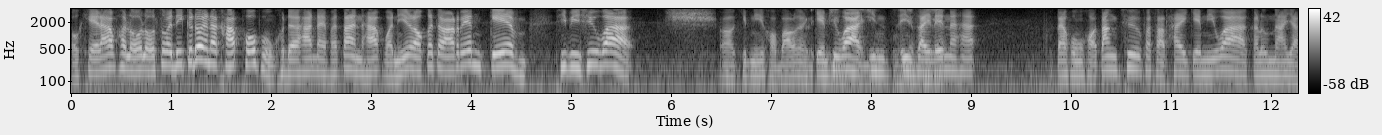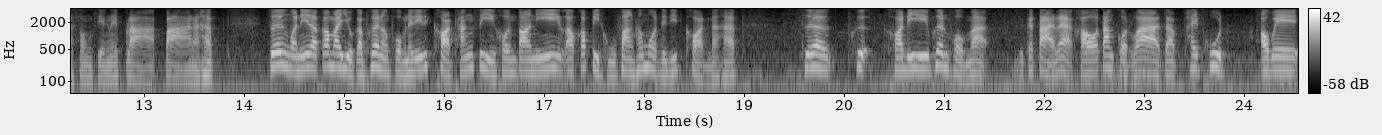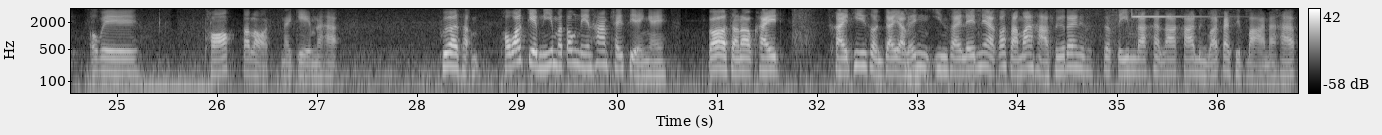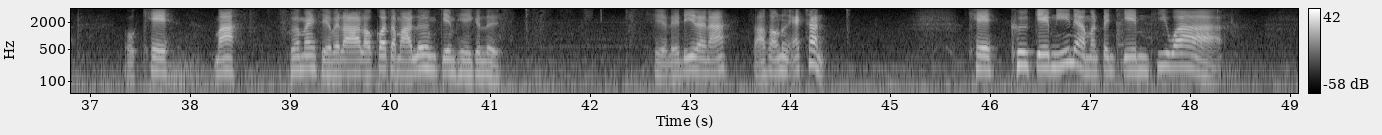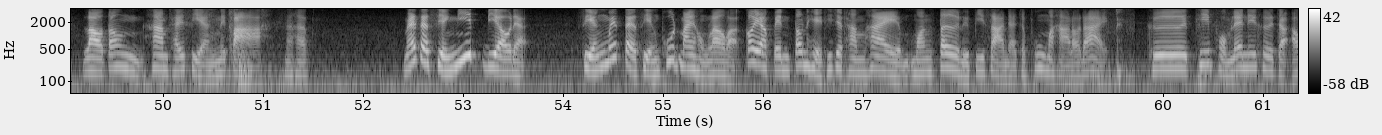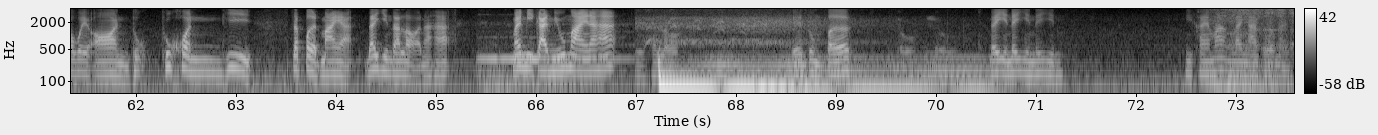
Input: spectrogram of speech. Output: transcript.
โอเคนะครับฮัลโหลโหลสวัสดีกันด้วยนะครับพบผมคนเดิมฮาร์ดนายพัตตันนะครับ วันนี้เราก็จะมาเล่นเกมที่มีชื่อว่าชิเอ่อคลิปนี้ขอเบาแล้วกัน เกมชื่อว่า In In Silence นะฮะ แต่ผมขอตั้งชื่อภาษาไทยเกมนี้ว่ากรุณาอย่าส่งเสียงในป่าป่านะครับ ซึ่งวันนี้เราก็มาอยู่กับเพื่อนของผมใน Discord ทั้ง 4 คนตอนนี้เราก็ปิดหูฟังทั้งหมดใน Discord นะครับเสื้อเพื่อคอดีเพื่อนผมอะ่ะหรือกระต่ายแหละเขาตั้งกฎว่าจะให้พูด away away talk ตลอดในเกมนะฮะ เพื่อสำ เพราะว่าเกมนี้มันต้องเน้นห้ามใช้เสียงไง ก็สำหรับใครใครที่สนใจอยากเล่น i n s i l e n t เนี่ยก็สามารถหาซื้อได้ในสตรีมราคาราคา 180 บาทนะครับ โอเค มาเพื่อไม่ให้เสียเวลาเราก็จะมาเริ่มเกมเพย์กันเลยโอเคเรดี้เลยนะ3 2 1แอคชั่นโอเค คือเกมนี้เนี่ยมันเป็นเกมที่ว่า เราต้องห้ามใช้เสียงในป่านะครับ แม้แต่เสียงนิดเดียวเนี่ย สียงไม่แต่เสียงพูดไมค์ของเราอะ่ะ ก็ยังเป็นต้นเหตุที่จะทำให้มอนสเตอร์หรือปีศาจเนี่ยจะพุ่งมาหาเราได้ คือที่ผมเล่นนี่คือจะเอาไว้ออนทุกทุกคนที่จะเปิดไมค์อะ ได้ยินตลอดนะฮะ ไม่มีการมิวไมค์นะฮะฮัลโหลเดสุ่มเปิร์กโหลโหลได้ยินได้ยินได้ยิน มีใครบ้างรายงานตัวหน่อย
